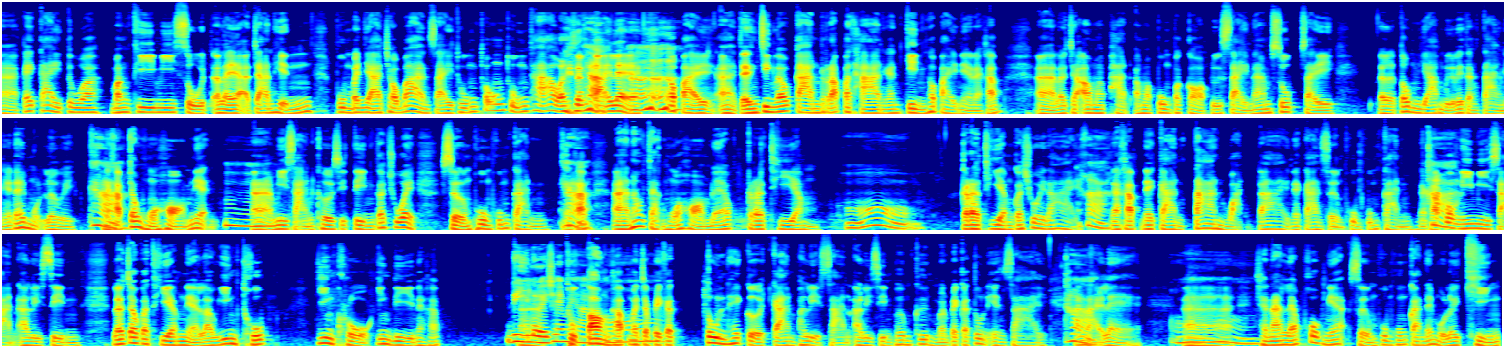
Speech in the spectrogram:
อ่าใกล้ ๆ ตัวบางทีมีสูตรอะไรอะอาจารย์เห็นภูมิปัญญาชาวบ้านใส่ถุงทงถุงเท้าอะไรทั้งหลายแหล่ค่ะเข้าไปอ่าแต่จริง ๆ แล้วการรับประทานการกินเข้าไปเนี่ยนะครับอ่าเราจะเอามาผัดเอามาปรุงประกอบหรือใส่น้ำซุปใส่เอ่อ ต้มยำหรืออะไรต่างๆเนี่ยได้หมดเลยค่ะนะครับเจ้าหัวหอมเนี่ยอืมอ่ามีสารเคอร์ซิตินก็ช่วยเสริมภูมิคุ้มกันนะครับอ่านอกจากหัวหอมแล้วกระเทียมโอ้กระเทียมก็ช่วยได้ค่ะนะครับในการต้านหวัดได้ในการเสริมภูมิคุ้มกันนะครับค่ะพวกนี้มีสารอะลิซิน แล้วเจ้ากระเทียมเนี่ยเรายิ่งทุบยิ่งโขลกยิ่งดีนะครับ ดีเลยใช่ไหมถูกคะต้องครับมันจะไปกระตุ้นให้เกิดการผลิตสารอะลิซินเพิ่มขึ้น เหมือนไปกระตุ้นเอนไซม์ค่ะทั้งหลายแหล่ อ๋ออ่าฉะนั้นแล้วพวกเนี้ยเสริมภูมิคุ้มกันได้หมดเลยขิง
